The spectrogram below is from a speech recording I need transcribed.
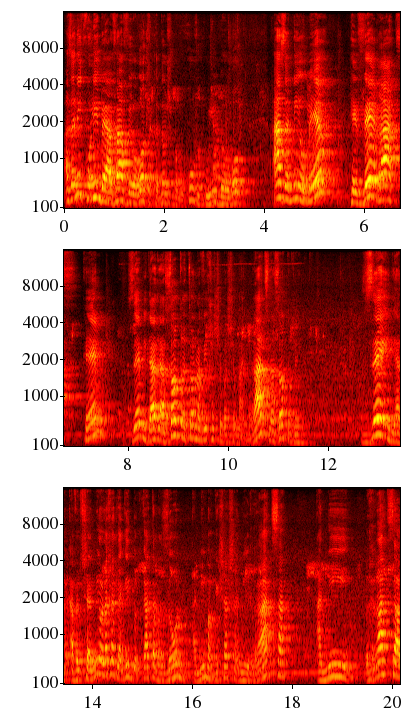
אז אני כולי באהבה ואורות לקדוש ברוך הוא וכולי באורות. אז אני אומר, הווה רץ, כן? זה מידת לעשות רצון אביך שבשמיים. רץ לעשות אביך. זה עניין, אבל כשאני הולכת להגיד ברכת המזון, אני מרגישה שאני רצה אני רצה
